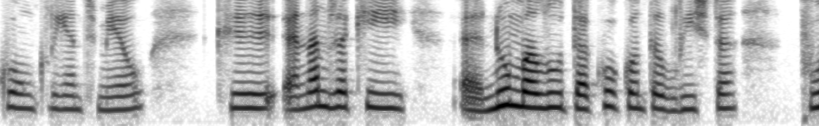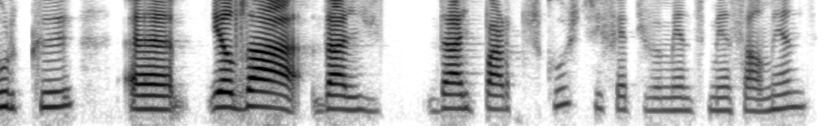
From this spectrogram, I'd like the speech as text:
com um cliente meu que andamos aqui numa luta com o contabilista porque Uh, ele dá, dá-lhe dá-lhe parte dos custos, efetivamente, mensalmente,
